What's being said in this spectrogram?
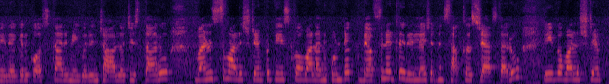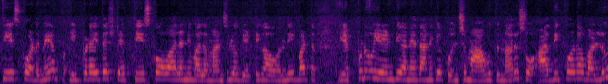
మీ దగ్గరికి వస్తారు మీ గురించి ఆలోచిస్తారు. వన్స్ వాళ్ళు స్టెప్ తీసుకోవాలనుకుంటే డెఫినెట్లీ రిలేషన్ని సక్సెస్ చేస్తారు. ఇక వాళ్ళు స్టెప్ తీసుకోవడమే ఇప్పుడైతే స్టెప్ తీసుకోవాలని వాళ్ళ మనసులో గట్టిగా ఉంది. బట్ ఎప్పుడు ఏంటి అనే దానికే కొంచెం ఆగుతున్నారు. సో అది కూడా వాళ్ళు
